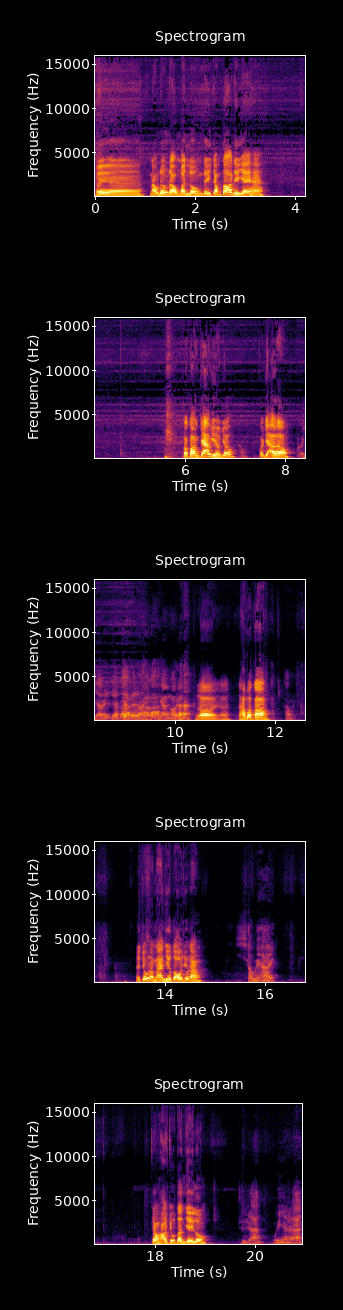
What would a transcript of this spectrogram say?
rồi à, nấu nướng đồ mình luôn đi chống tó đi vậy hả? Có con cháu gì không chú? Có vợ không? Có vợ vợ chết rồi đó. Vợ ngồi đó. Rồi à, không có con. Không. thì chú năm nay nhiêu tuổi chú năm sáu mươi hai. Cho con hỏi chú tên gì luôn? Xin rạng quỷ nhân rạng.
